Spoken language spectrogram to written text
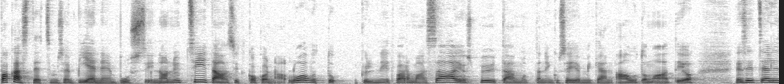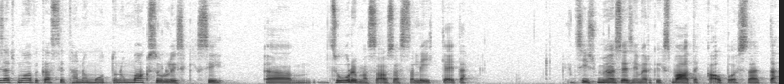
pakasteet semmoiseen pieneen pussiin. No nyt siitä on sitten kokonaan luovuttu. Kyllä niitä varmaan saa, jos pyytää, mutta niin kuin se ei ole mikään automaatio. Ja sitten sen lisäksi muovikassithan on muuttunut maksullisiksi ähm, suurimmassa osassa liikkeitä siis myös esimerkiksi vaatekaupoissa, että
